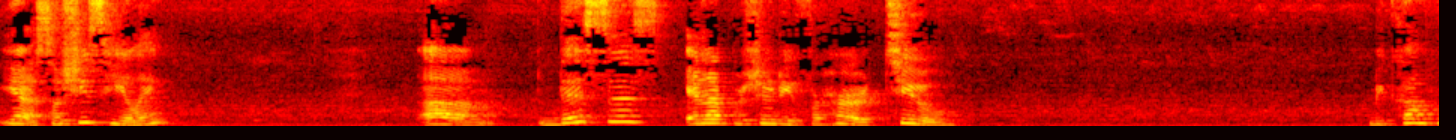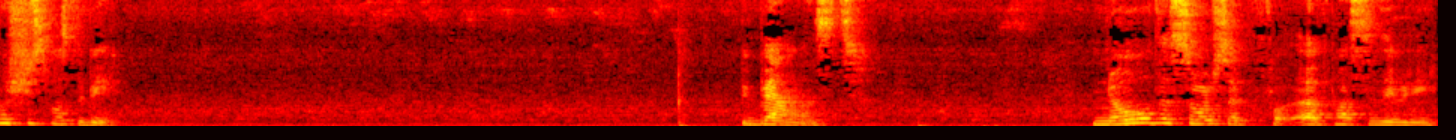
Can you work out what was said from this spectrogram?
Yeah, so she's healing. Um, this is an opportunity for her to become who she's supposed to be. Be balanced. Know the source of, of positivity.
